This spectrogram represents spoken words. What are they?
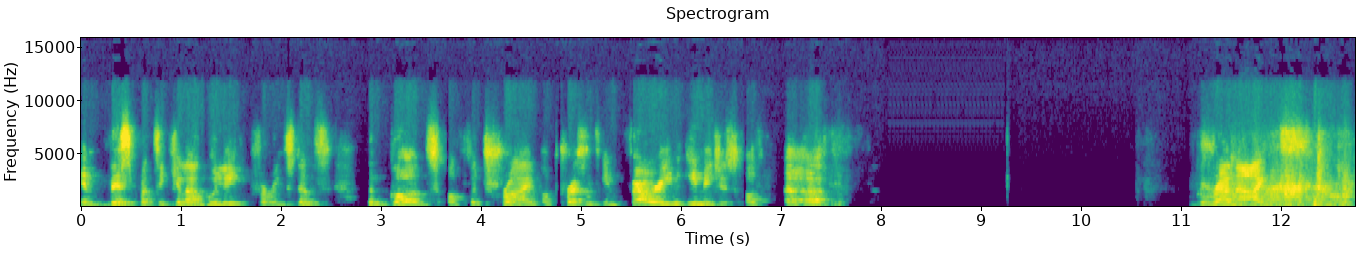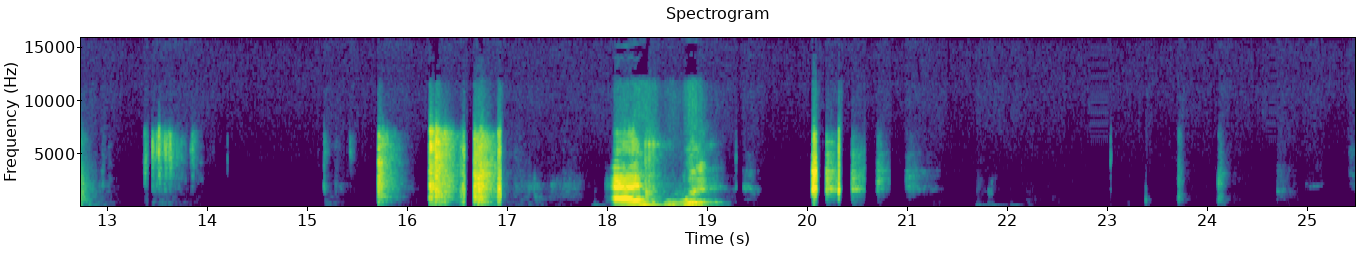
In this particular agbole, for instance, the gods of the tribe are present in varying images of earth, granite, and wood.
